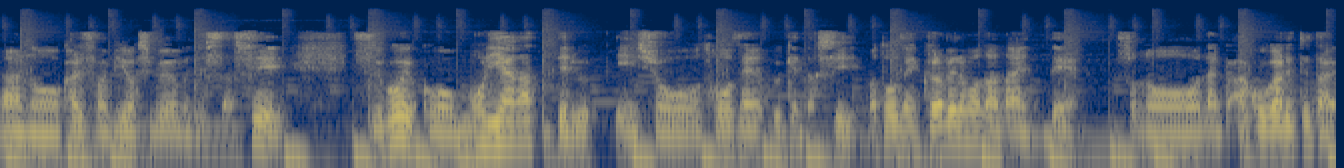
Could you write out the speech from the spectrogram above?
あの、カリスマ美容師ブームでしたし、すごいこう盛り上がってる印象を当然受けたし、まあ、当然比べるものはないので、その、なんか憧れてた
